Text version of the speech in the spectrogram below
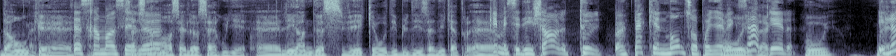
Donc, euh, Ça se ramassait ça se là. ramassait là, ça rouillait. Euh, les Honda Civic, au début des années 80. OK, mais c'est des chars, là, tout- un paquet de monde sont pognés avec oui, ça exact. après, là. Oui, oui. Et Ben, là,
